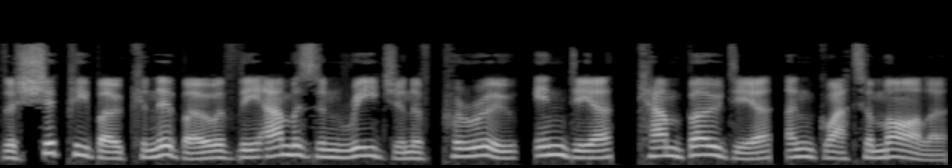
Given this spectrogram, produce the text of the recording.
the Shipibo Conibo of the Amazon region of Peru, India, Cambodia, and Guatemala.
